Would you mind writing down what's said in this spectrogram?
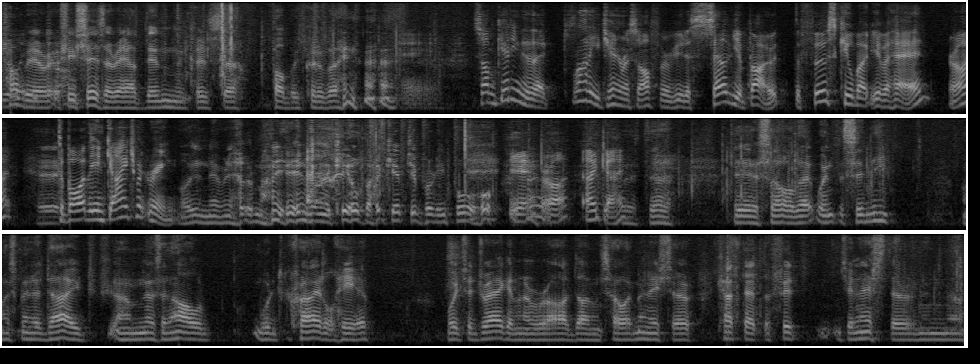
probably, Olympic she says around then because uh, probably could have been. Yeah. So I'm getting to that bloody generous offer of you to sell your boat, the first keelboat you ever had, right? Yeah. To buy the engagement ring. I didn't have any other money then, and the keelboat kept you pretty poor. Yeah, right. Okay. But uh, yeah, sold that, went to Sydney. I spent a day. Um, there's an old wood cradle here, which a dragon had arrived on, so I managed to cut that to fit Genesta, and then uh,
